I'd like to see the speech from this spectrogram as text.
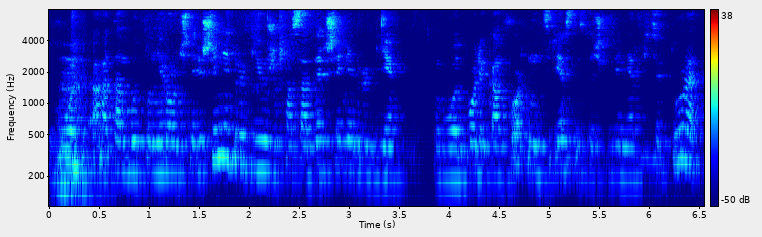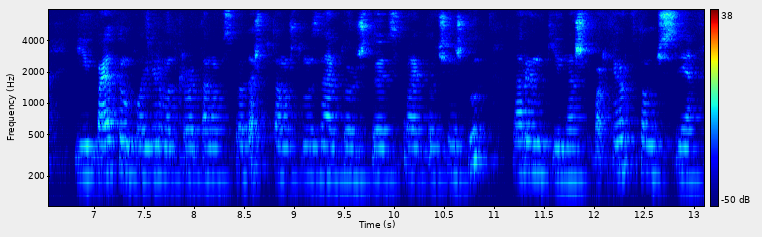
Вот. Мгм. А там будут планировочные решения другие, уже фасадные решения другие. Вот, более комфортно, интересно с точки зрения архитектуры. И поэтому планируем открывать там офис продаж, потому что мы знаем тоже, что эти проекты очень ждут на рынке, и наших партнеров в том числе.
